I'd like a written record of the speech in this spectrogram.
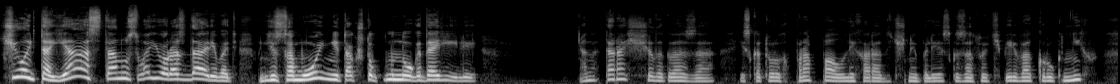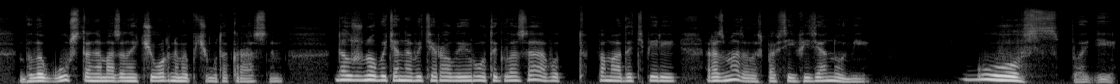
чё это я стану свое раздаривать? Мне самой не так, чтоб много дарили. Она таращила глаза, из которых пропал лихорадочный блеск, зато теперь вокруг них было густо намазано черным и почему-то красным. Должно быть, она вытирала и рот, и глаза, а вот помада теперь и размазалась по всей физиономии. «Господи!»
